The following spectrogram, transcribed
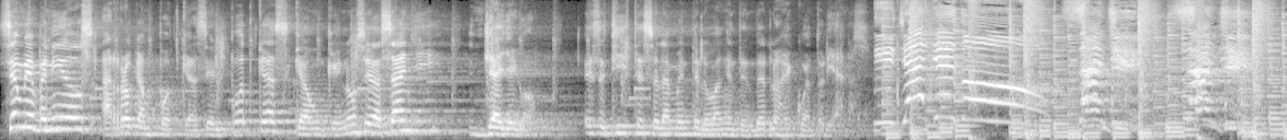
Sean bienvenidos a Rock and Podcast, el podcast que aunque no sea Sanji, ya llegó. Ese chiste solamente lo van a entender los ecuatorianos. ¡Y ya llegó! ¡Sanji! ¡Sanji!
